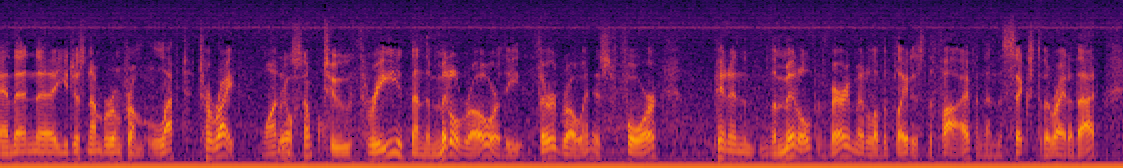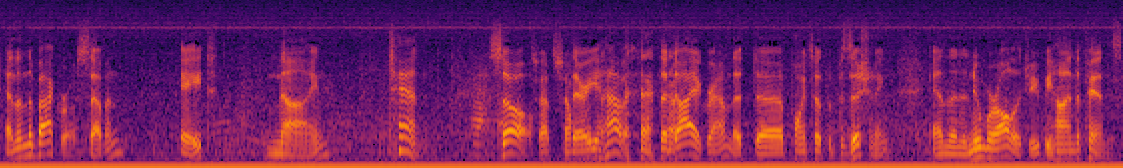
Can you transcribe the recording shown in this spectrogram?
And then uh, you just number them from left to right. One, Real simple. two, three. Then the middle row, or the third row in, is four. Pin in the middle, the very middle of the plate, is the five, and then the six to the right of that. And then the back row, seven, eight, nine, ten. So It's that simple, there you have it? it. The diagram that uh, points out the positioning and then the numerology behind the pins.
